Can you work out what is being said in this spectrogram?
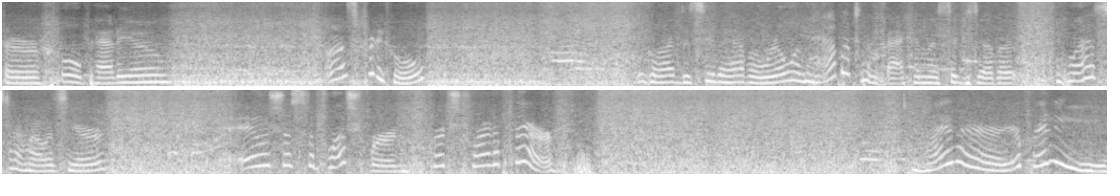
there. Little patio. Oh, that's pretty cool. I'm glad to see they have a real inhabitant back in this exhibit. Last time I was here, it was just a plush bird perched right up there. Hi there, you're pretty.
